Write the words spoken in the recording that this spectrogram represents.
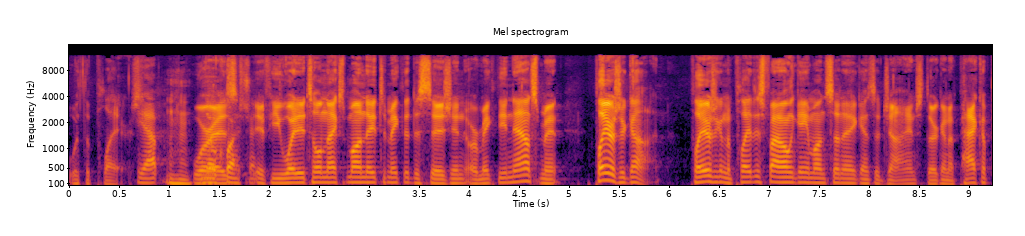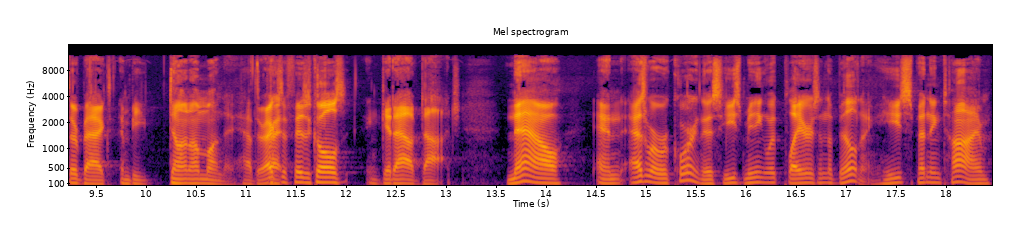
with the players. Yep. Whereas no if he waited till next Monday to make the decision or make the announcement, players are gone. Players are going to play this final game on Sunday against the Giants. They're going to pack up their bags and be done on Monday. Have their exit physicals and get out of Dodge. Now, and as we're recording this, he's meeting with players in the building. He's spending time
